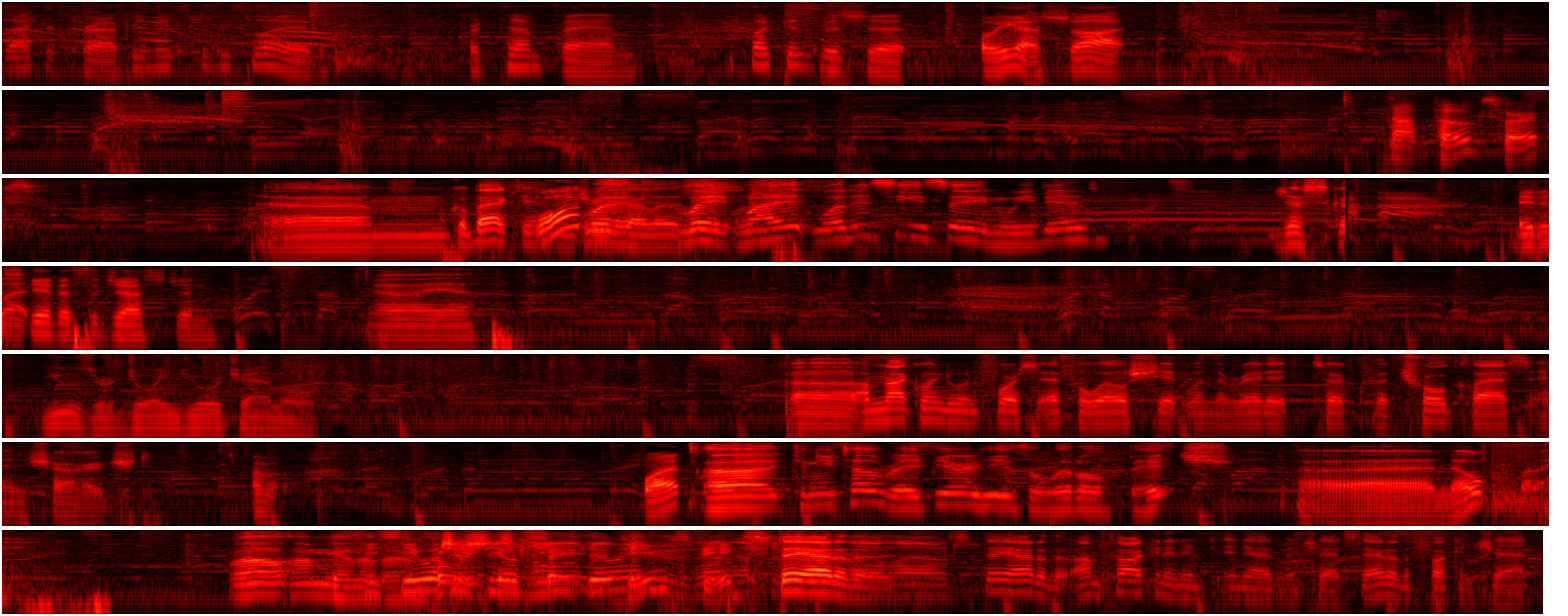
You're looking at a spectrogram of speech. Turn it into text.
Zachar crap, he needs to be slayed. Or temp banned. Fuck is this shit? Oh, he got shot. Not Pokes works. Um, go back to What? infantry, Wait, fellas. wait, why? What is he saying we did? Just go. They just What? get a suggestion. Oh yeah. User joined your channel. Uh, I'm not going to enforce FOL shit when the Reddit took the troll class and charged. What? Uh, can you tell Rapier he's a little bitch? Uh, nope. But I... Well, I'm Does gonna. he then. see what the Just shield is doing? Stay out of Out the. Stay out of the. I'm talking in in admin chat. Stay out of the fucking chat.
